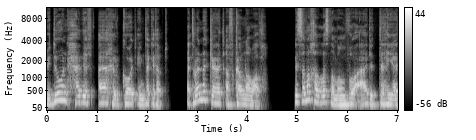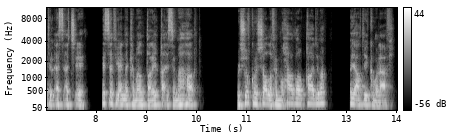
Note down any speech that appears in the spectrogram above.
بدون حذف آخر كود انت كتبته. أتمنى كانت أفكارنا واضحة. لسه ما خلصنا موضوع تهيئة ال SHA لسه في عندنا كمان طريقة اسمها هارد نشوفكم إن شاء الله في المحاضرة القادمة. ويعطيكم العافية.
